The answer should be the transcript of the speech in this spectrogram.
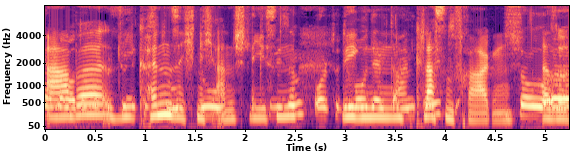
aber sie können sich nicht anschließen wegen Klassenfragen. Also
